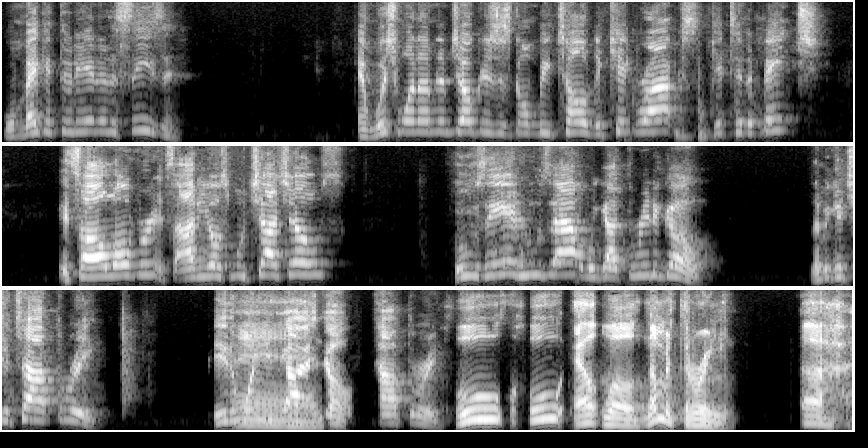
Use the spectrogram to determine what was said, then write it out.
will make it through the end of the season? And which one of them jokers is going to be told to kick rocks, get to the bench? It's all over. It's adios, muchachos. Who's in? Who's out? We got three to go. Let me get your top three. Either one you guys go. Top three. Who who else? Well, number three. Uh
